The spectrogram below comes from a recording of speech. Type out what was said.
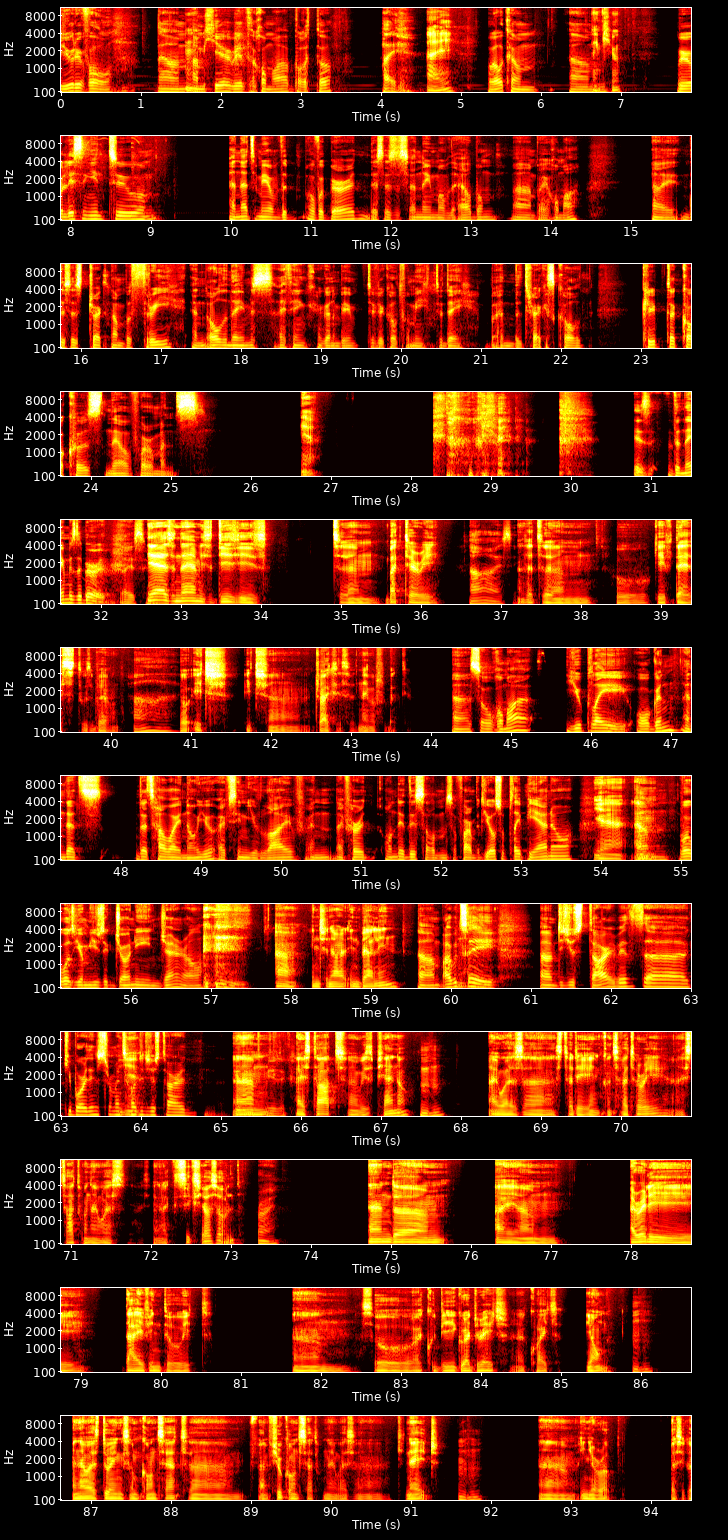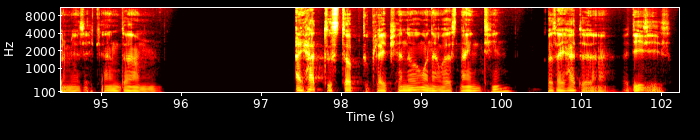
Beautiful. Um, Mm. I'm here with Romain Bertheau. Hi, Hi, welcome. Um, thank you. We were listening to Anatomy of the of a Bird. This is the name of the album uh, by Romain. Uh, this is track number three, and all the names I think are going to be difficult for me today. But the track is called Cryptococcus neoformans. Yeah. Is the name is a bird? I assume. Yeah, the name is disease. It's a um, bacteria Ah, I see. that um, who give death to the bird. Ah. So each each uh, track is the name of a bacteria. Uh, so Roma, you play organ, and that's that's how I know you. I've seen you live, and I've heard only this album so far. But you also play piano. Yeah. Um, Um, what was your music journey in general? uh, in general, in Berlin, Um, I would say, uh, did you start with uh, keyboard instruments? How did you start um, music? I start uh, with piano. hmm I was uh, studying conservatory. I start when I was I think like six years old. Right. and um, I um, I really dive into it. Um, so I could be graduate uh, quite young, hmm and I was doing some concert, um, a few concerts when I was a teenage hmm um, in Europe, classical music, and um, I had to stop to play piano when I was 19 because I had a, a disease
